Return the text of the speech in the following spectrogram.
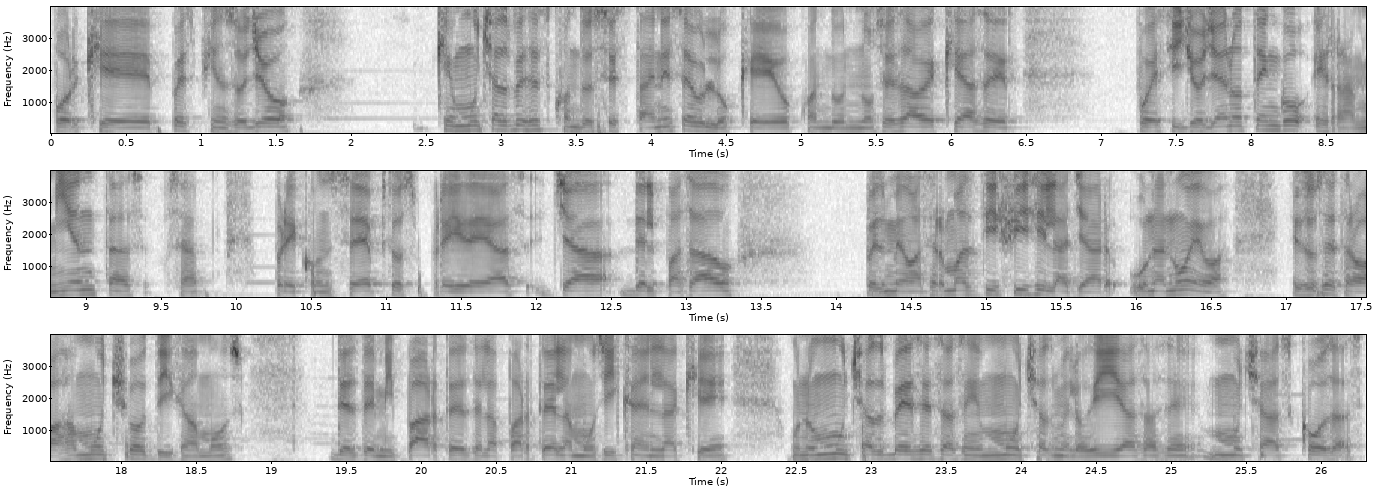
Porque pues pienso yo que muchas veces cuando se está en ese bloqueo, cuando no se sabe qué hacer, pues si yo ya no tengo herramientas, o sea, preconceptos, preideas ya del pasado, pues me va a ser más difícil hallar una nueva. Eso se trabaja mucho, digamos, desde mi parte, desde la parte de la música en la que uno muchas veces hace muchas melodías, hace muchas cosas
